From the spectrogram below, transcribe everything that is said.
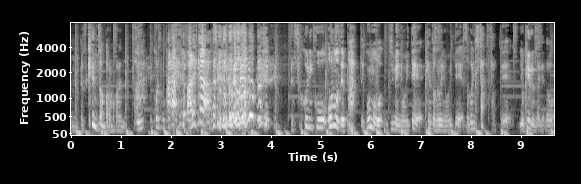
うんなんか剣山ばらまかれるの。これあ、あれかで そこにこう、斧でパッて、斧を地面に置いて、剣山の上に置いて、そこにスタッと立って避けるんだけど、ん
